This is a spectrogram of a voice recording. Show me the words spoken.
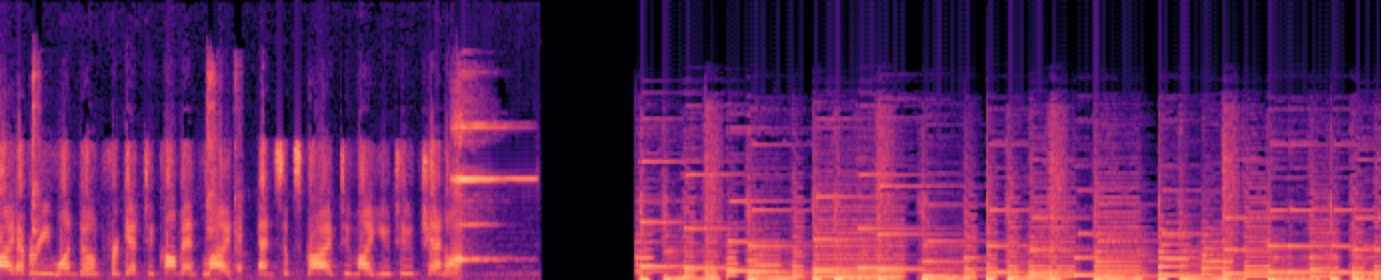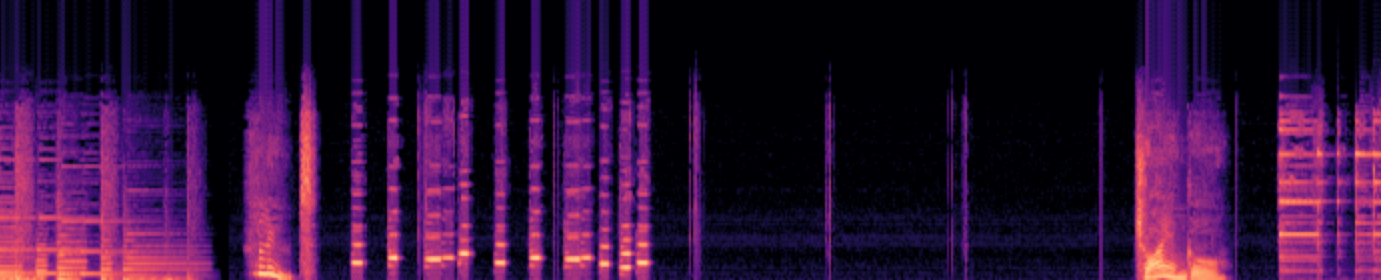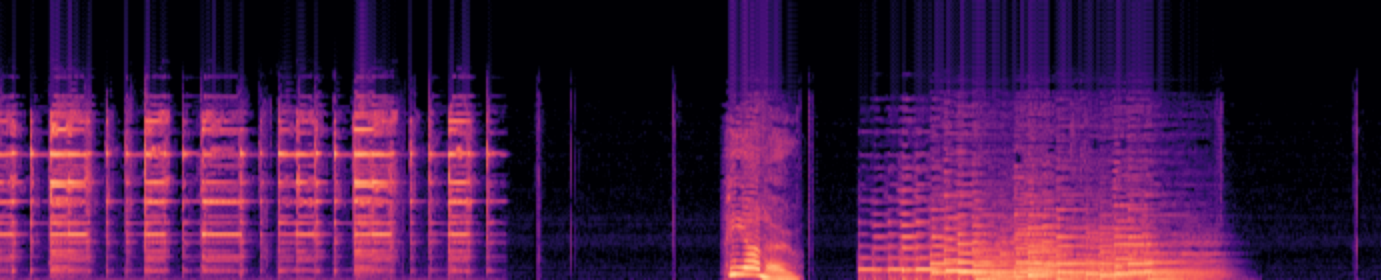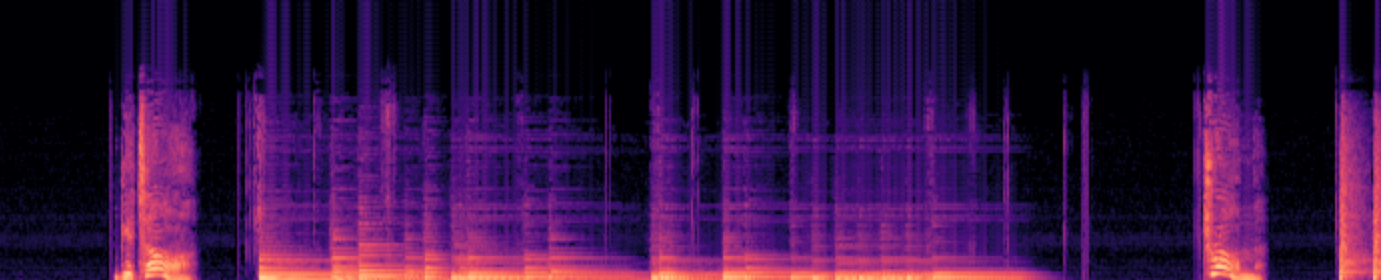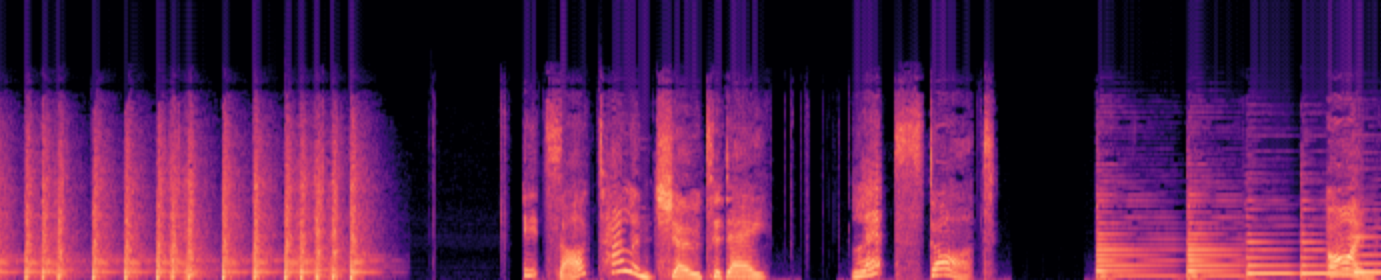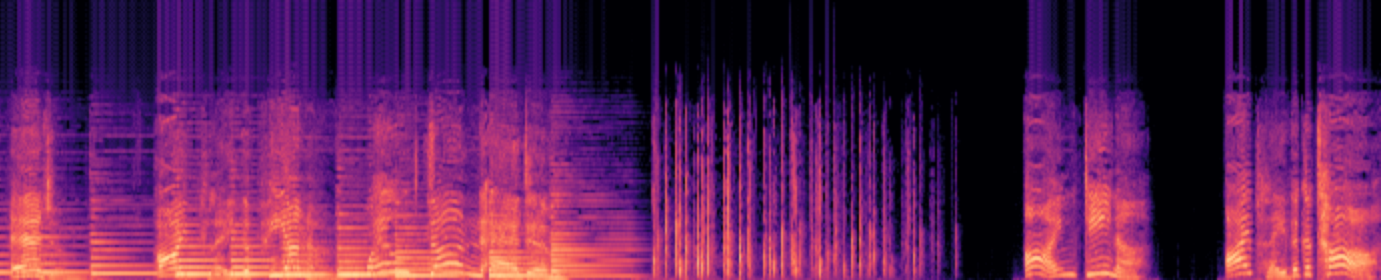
Hi everyone don't forget to comment like and subscribe to my YouTube channel. flute triangle piano. Guitar. Drum. It's our talent show today. Let's start. I'm Adam. I play the piano. Well done, Adam. I'm Dina. I play the guitar.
